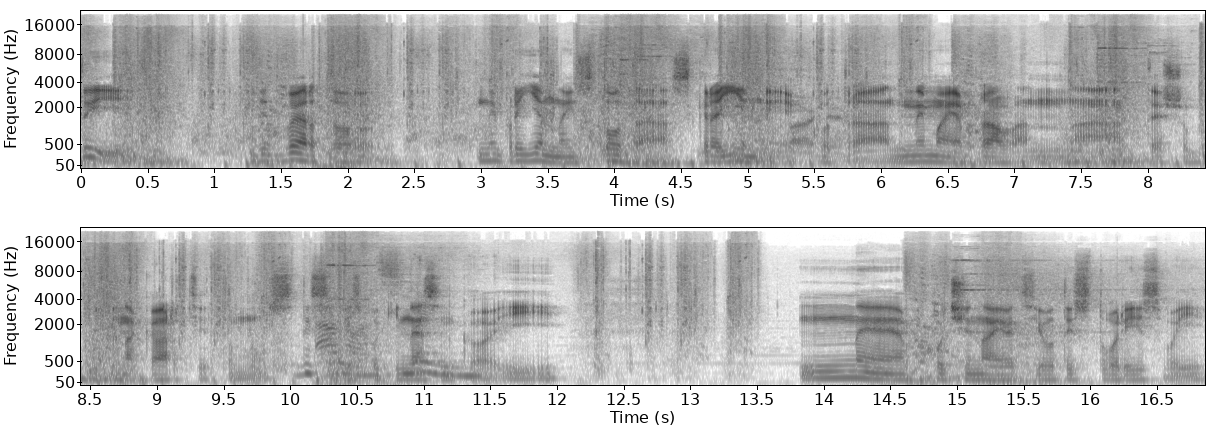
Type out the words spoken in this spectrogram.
ти відверто неприємна істота з країни, котра не має права на те, щоб бути на карті. Тому сиди собі спокійнесенько і не починай ці от історії свої.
